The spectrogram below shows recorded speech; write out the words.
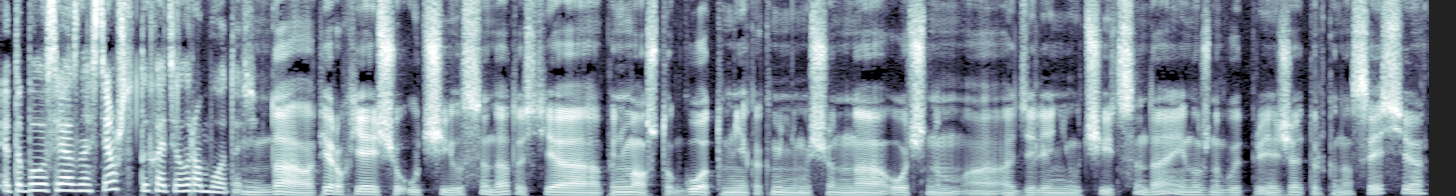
Это было связано с тем, что ты хотел работать? Да, во-первых, я еще учился, да, то есть я понимал, что год мне как минимум еще на очном а, отделении учиться, да, и нужно будет приезжать только на сессию.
